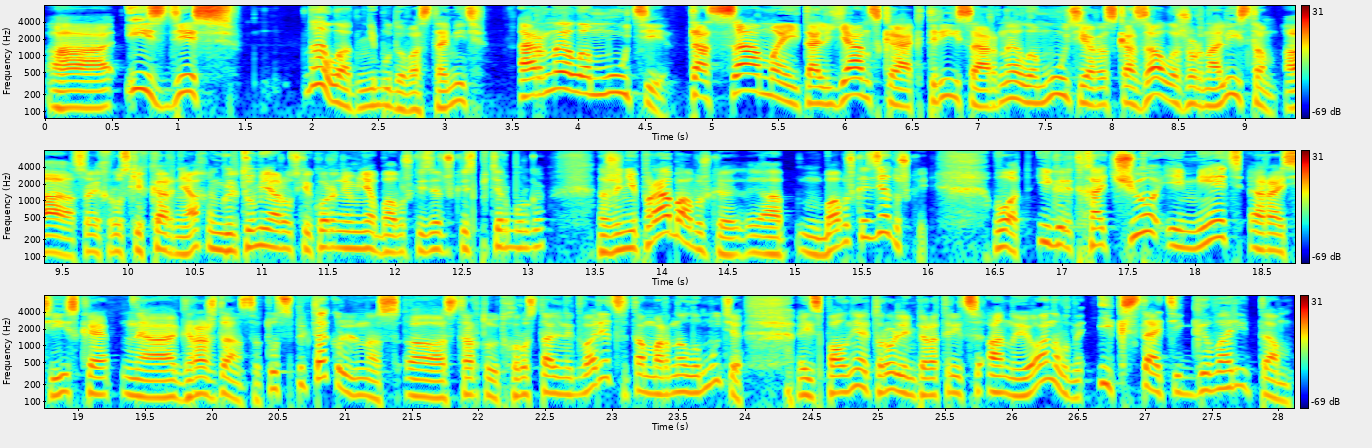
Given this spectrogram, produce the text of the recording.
А, и здесь да ладно, не буду вас томить. Арнелла Мути, та самая итальянская актриса Арнелла Мути, рассказала журналистам о своих русских корнях. Он говорит, у меня русские корни, у меня бабушка с дедушкой из Петербурга. Даже не прабабушка, а бабушка с дедушкой. Вот. И говорит, хочу иметь российское э, гражданство. Тут спектакль у нас э, стартует «Хрустальный дворец», и там Арнелла Мути исполняет роль императрицы Анны Иоанновны. И, кстати, говорит там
